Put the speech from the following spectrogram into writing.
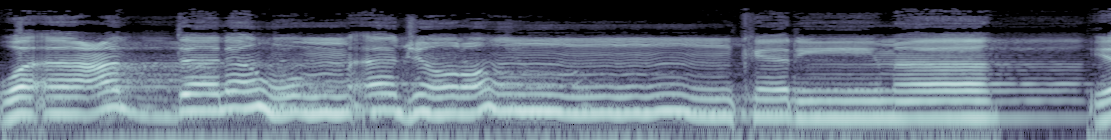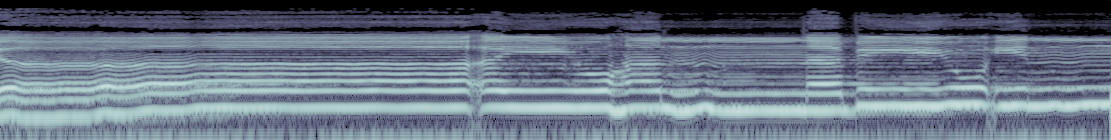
وأعد لهم أجرا كريما. يا أيها النبي أنا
